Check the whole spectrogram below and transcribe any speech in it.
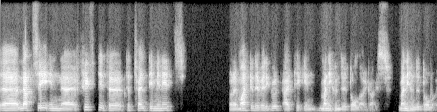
uh, let's see in uh, 15 to, to 20 minutes, when the market is very good, I take in many hundred dollar, guys, many hundred dollar.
